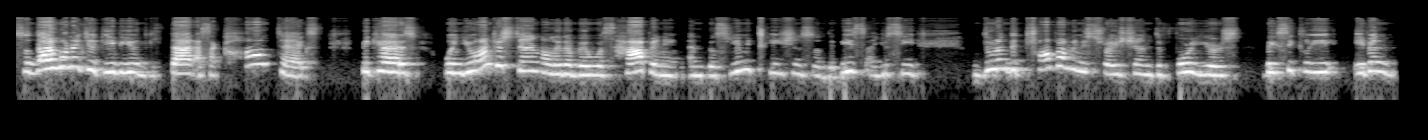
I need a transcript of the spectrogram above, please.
So that I wanted to give you that as a context because when you understand a little bit what's happening and those limitations of the visa, you see during the Trump administration, the four years, basically even,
